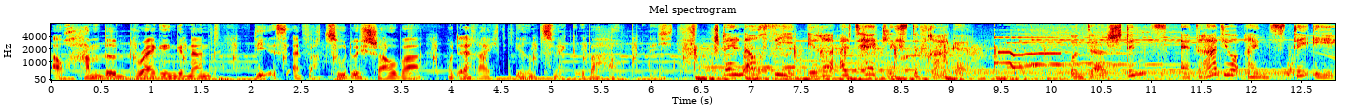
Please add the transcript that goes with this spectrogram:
auch Humble Bragging genannt, die ist einfach zu durchschaubar und erreicht ihren Zweck überhaupt nicht. Stellen auch Sie Ihre alltäglichste Frage unter stimmtz.radio1.de.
